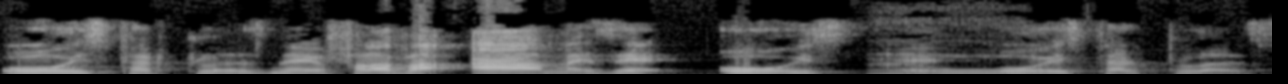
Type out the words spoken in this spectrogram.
o Star Star Plus, né? Eu falava, ah, mas é o, é, é o. o Star Plus.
